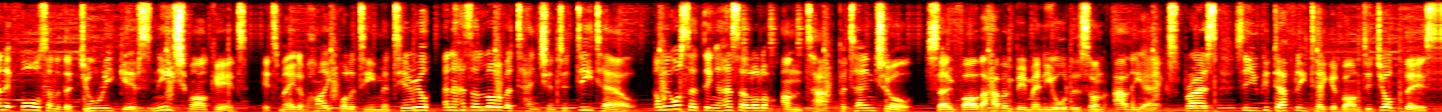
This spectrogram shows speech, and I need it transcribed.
and it falls under the jewelry gifts niche market. It's made of high quality material and it has a lot of attention to detail. And we also think it has a lot of untapped potential. So far there haven't been many orders on AliExpress so you could definitely take advantage of this.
